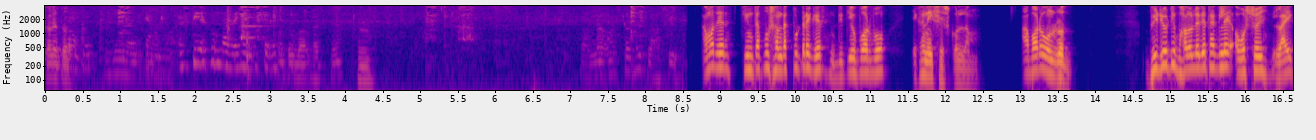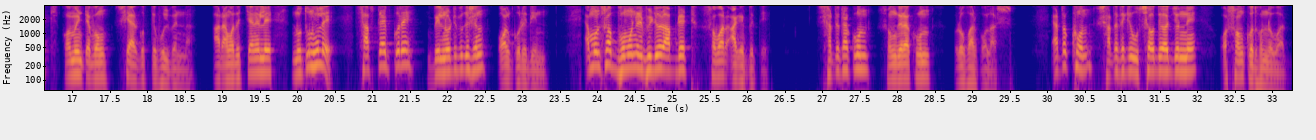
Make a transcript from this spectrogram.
তাহলে তো আমাদের চিন্তাপুর সান্দাকপুর ট্রেকের দ্বিতীয় পর্ব এখানেই শেষ করলাম। আবারও অনুরোধ, ভিডিওটি ভালো লেগে থাকলে অবশ্যই লাইক কমেন্ট এবং শেয়ার করতে ভুলবেন না। আর আমাদের চ্যানেলে নতুন হলে সাবস্ক্রাইব করে বেল নোটিফিকেশন অল করে দিন। এমন সব ভ্রমণের ভিডিওর আপডেট সবার আগে পেতে সাথে থাকুন, সঙ্গে রাখুন রোভার পলাশ। এতক্ষণ সাথে থেকে উৎসাহ দেওয়ার জন্যে অসংখ্য ধন্যবাদ।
